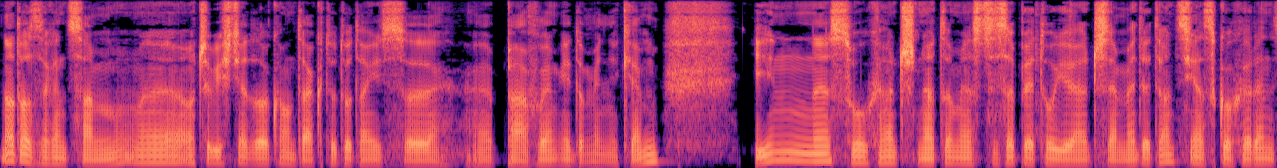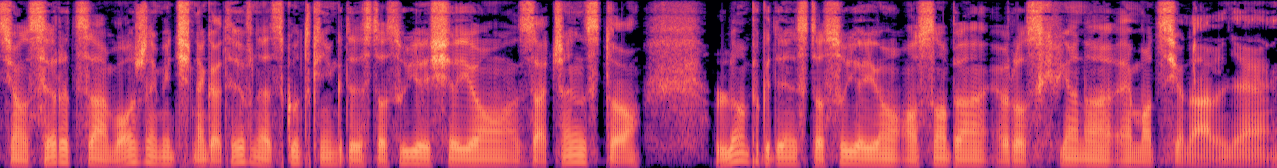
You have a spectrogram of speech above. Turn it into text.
No to zachęcam e, oczywiście do kontaktu tutaj z e, Pawłem i Dominikiem. Inny słuchacz natomiast zapytuje, czy medytacja z koherencją serca może mieć negatywne skutki, gdy stosuje się ją za często lub gdy stosuje ją osoba rozchwiana emocjonalnie.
